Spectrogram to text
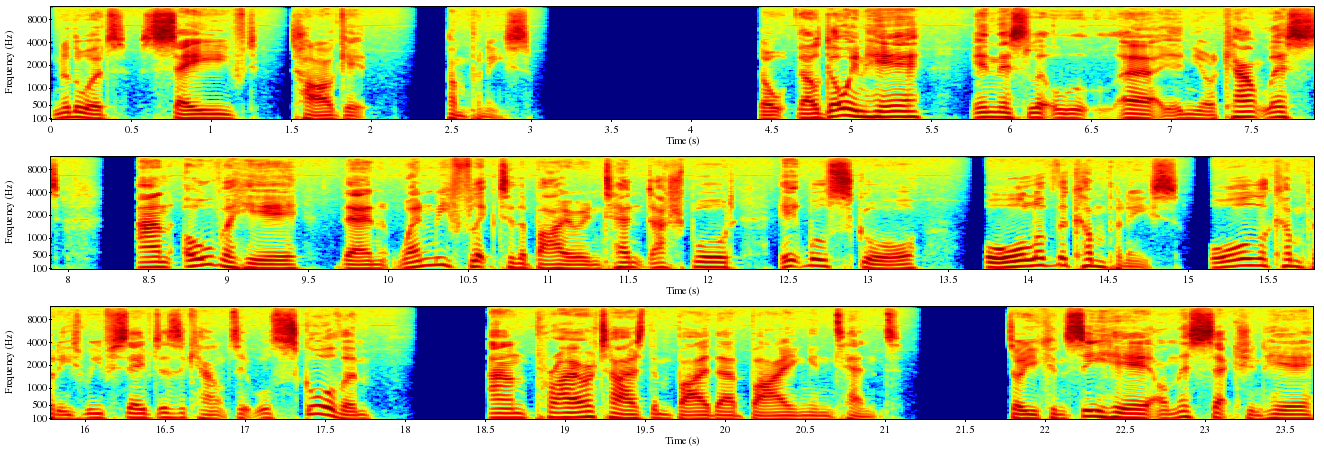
In other words, saved target companies. So they'll go in here in this little, uh, in your account list. And over here, then when we flick to the buyer intent dashboard, it will score all of the companies, all the companies we've saved as accounts, it will score them and prioritize them by their buying intent. So you can see here on this section here,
